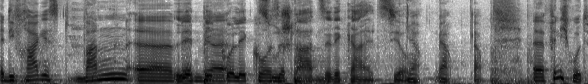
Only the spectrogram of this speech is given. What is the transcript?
Die Frage ist, wann äh, le werden wir piccole cose pazze de calcio. Ja, ja, ja. Äh, Finde ich gut.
